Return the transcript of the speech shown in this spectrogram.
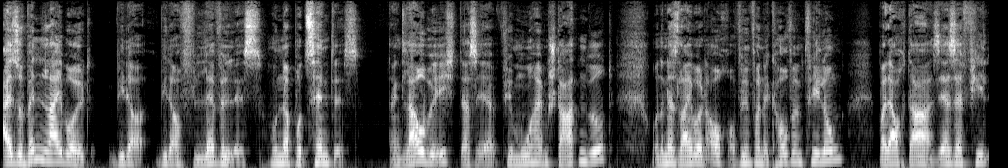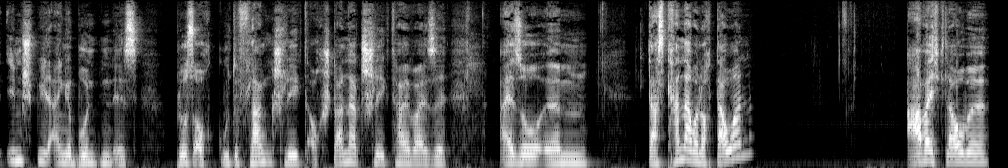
Also wenn Leibold wieder, wieder auf Level ist, 100% ist, dann glaube ich, dass er für Moheim starten wird. Und dann ist Leibold auch auf jeden Fall eine Kaufempfehlung, weil er auch da sehr, sehr viel im Spiel eingebunden ist, plus auch gute Flanken schlägt, auch Standards schlägt teilweise. Also, ähm, das kann aber noch dauern. Aber ich glaube,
